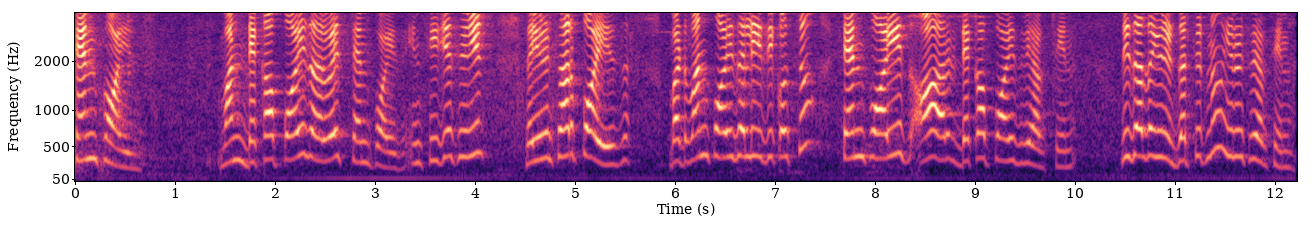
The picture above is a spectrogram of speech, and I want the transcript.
10 poise. 1 decapoise otherwise 10 poise. In CGS units the units are poise but 1 Poiseuille is equals to 10 poise or decapoise we have seen. These are the units that's it no units we have seen.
